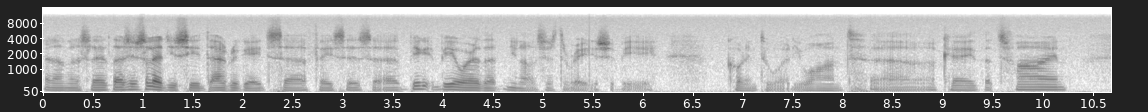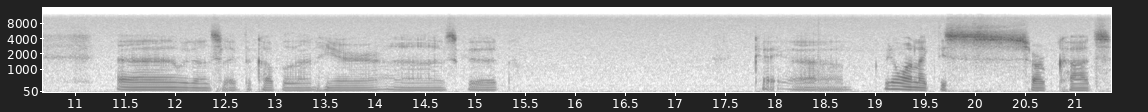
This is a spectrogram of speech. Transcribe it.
And I'm gonna select that just to let you see it aggregates uh, faces. Uh, be be aware that you know it's just the radius should be according to what you want. Uh, okay, that's fine. Uh, we're gonna select the couple in here. Uh, that's good. Okay, um, we don't want like these sharp cuts.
